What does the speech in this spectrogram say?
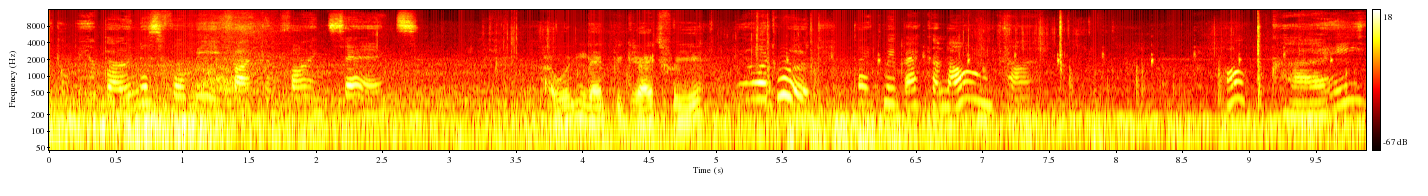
It'll be a bonus for me if I can find sands. Uh, wouldn't that be great for you? Yeah, it would. Take me back a long time. Okay.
